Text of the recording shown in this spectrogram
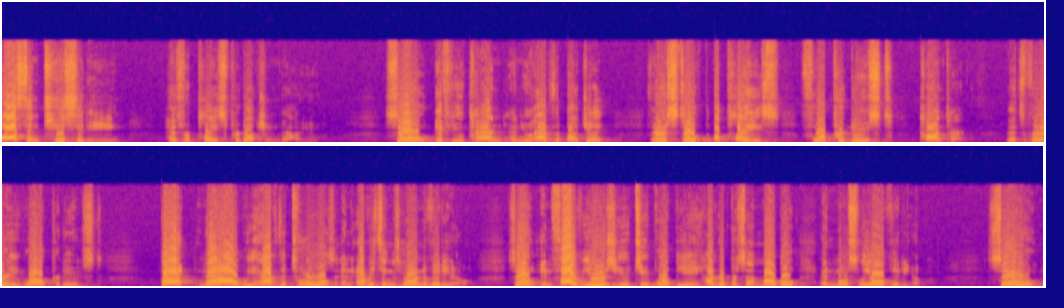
authenticity has replaced production value. So if you can and you have the budget, there is still a place for produced content that's very well produced. But now we have the tools and everything's going to video. So in five years, YouTube will be 100% mobile and mostly all video. So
